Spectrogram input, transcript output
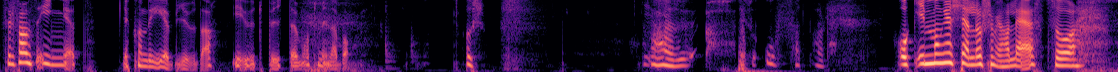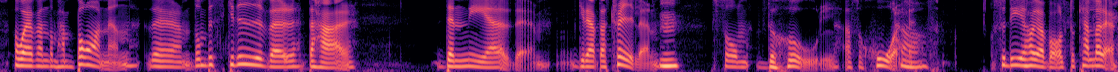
För det fanns inget jag kunde erbjuda i utbyte mot mina barn. Usch. Det, ah, det är så ofattbart. Och i många källor som jag har läst, så, och även de här barnen, de, de beskriver det här, den nergrävda trailern, Mm. som the hole, alltså hålet. Så det har jag valt att kalla det.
